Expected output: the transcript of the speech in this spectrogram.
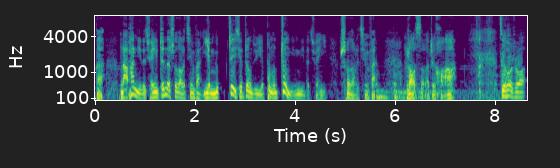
啊，哪怕你的权益真的受到了侵犯，也没这些证据也不能证明你的权益受到了侵犯，绕死了这话啊。最后说。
